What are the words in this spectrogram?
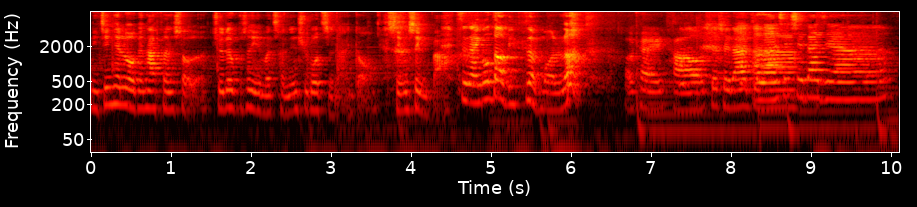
你今天如果跟他分手了，绝对不是你们曾经去过指南宫，醒醒吧。指南宫到底怎么了？OK，好，谢谢大家。好了，谢谢大家。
